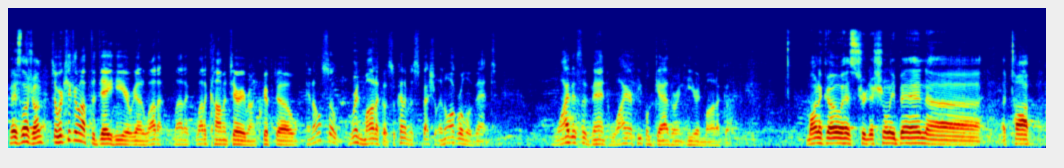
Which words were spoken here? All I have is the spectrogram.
Thanks a lot, John. So we're kicking off the day here. We got a lot of, lot of, lot of commentary around crypto, and also we're in Monaco, so kind of a special inaugural event. Why this event? Why are people gathering here in Monaco? Monaco has traditionally been uh, a top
